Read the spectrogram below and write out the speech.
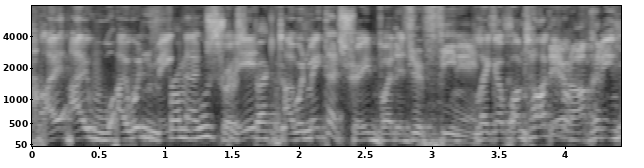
I, I, I wouldn't make From that whose trade. perspective? I would make that trade, but If you're Phoenix, like I'm talking they're about not going to include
